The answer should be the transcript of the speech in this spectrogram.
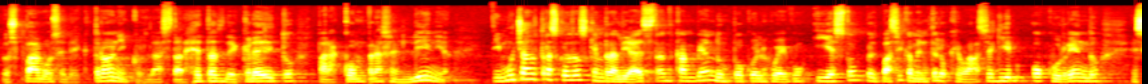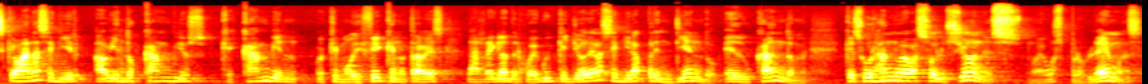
los pagos electrónicos, las tarjetas de crédito para compras en línea y muchas otras cosas que en realidad están cambiando un poco el juego. Y esto pues básicamente lo que va a seguir ocurriendo es que van a seguir habiendo cambios que cambien o que modifiquen otra vez las reglas del juego y que yo deba seguir aprendiendo, educándome, que surjan nuevas soluciones, nuevos problemas,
